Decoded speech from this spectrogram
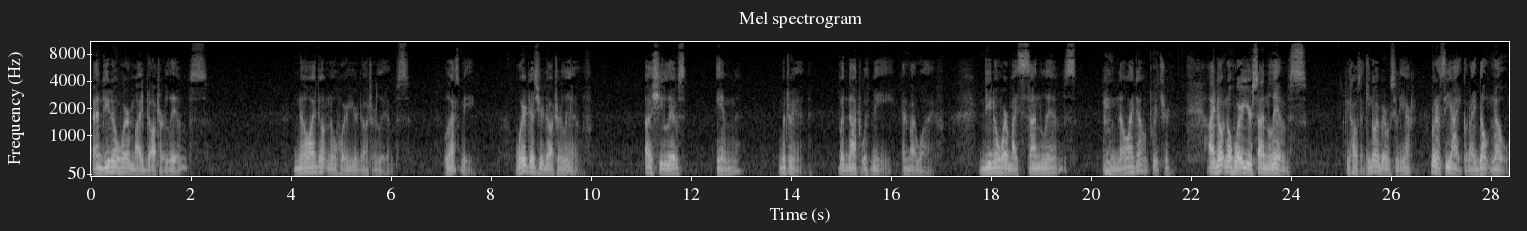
And do you know where my daughter lives? No, I don't know where your daughter lives. Well, ask me. Where does your daughter live? Uh, she lives in Madrid, but not with me and my wife. Do you know where my son lives? no, I don't, Richard. I don't know where your son lives. Fijaos, aquí no hay verbo auxiliar. Bueno, sí hay, con I don't know.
